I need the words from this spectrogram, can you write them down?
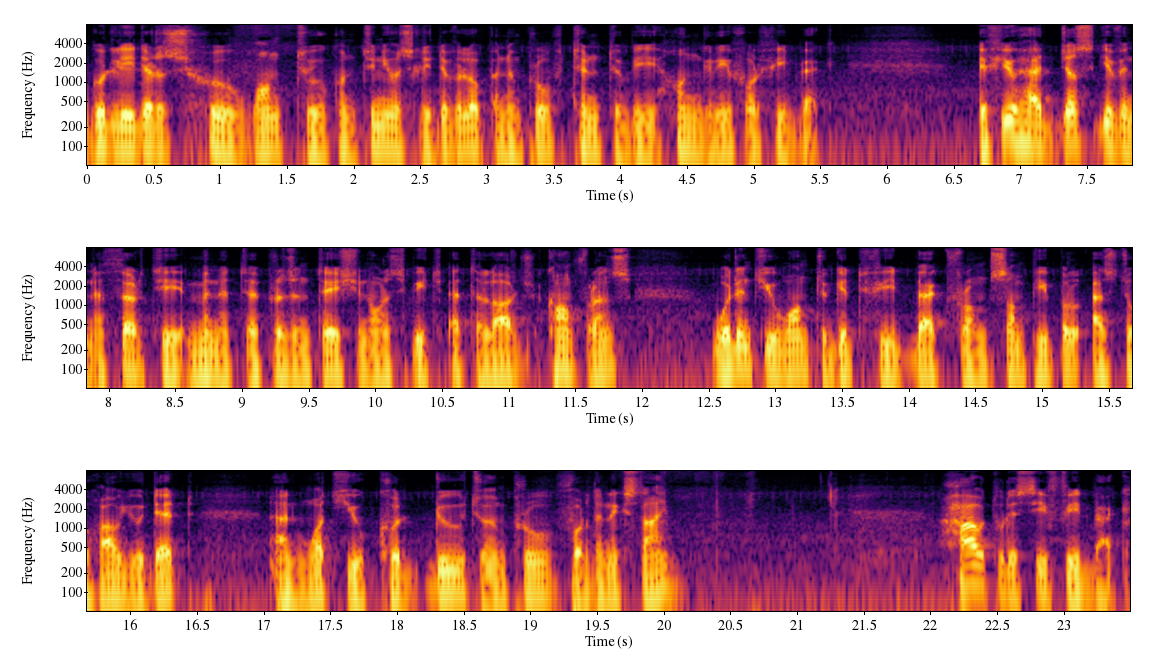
Good leaders who want to continuously develop and improve tend to be hungry for feedback. If you had just given a 30 minute presentation or speech at a large conference, wouldn't you want to get feedback from some people as to how you did and what you could do to improve for the next time. How to receive feedback.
